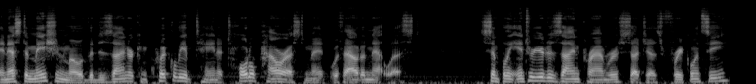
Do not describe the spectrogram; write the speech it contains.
In estimation mode, the designer can quickly obtain a total power estimate without a netlist. Simply enter your design parameters such as frequency,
